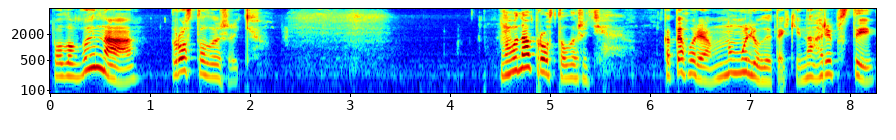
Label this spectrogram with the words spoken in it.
половина просто лежить. Ну, Вона просто лежить. Категорія, ну ми люди такі, нагрібсти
